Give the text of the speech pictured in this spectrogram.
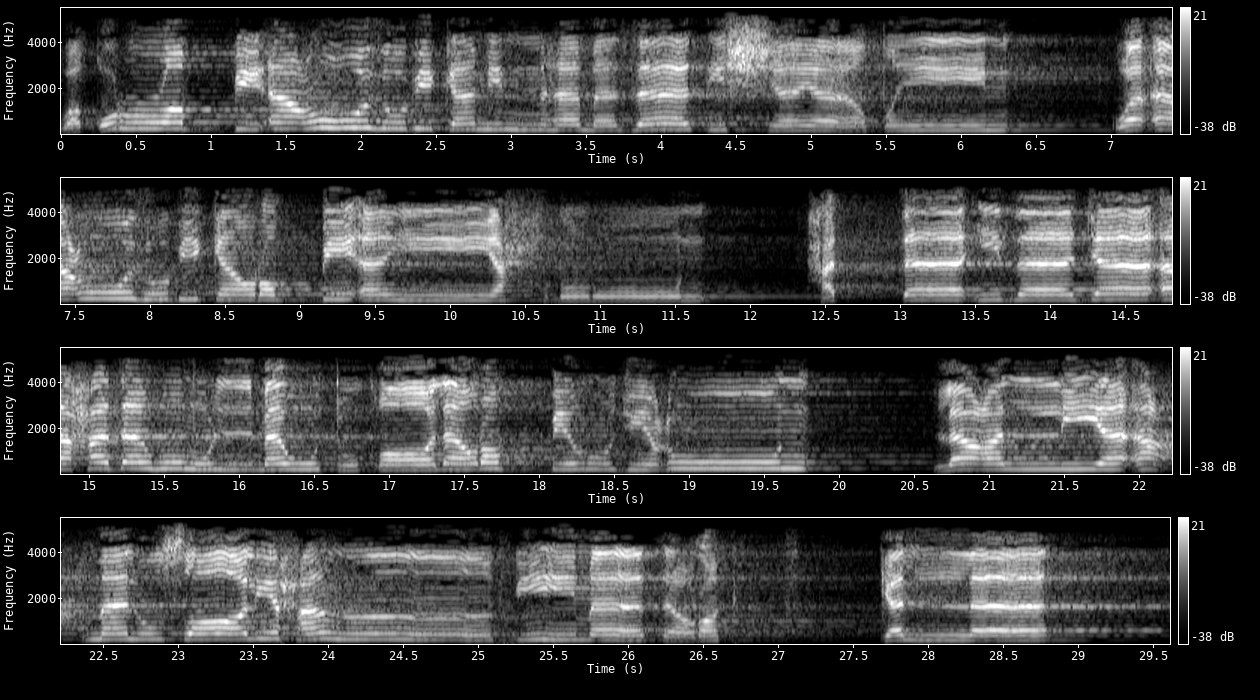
وقل رب أعوذ بك من همزات الشياطين وأعوذ بك رب أن يحضرون حتى إذا جاء أحدهم الموت قال رب ارجعون لعلي أعمل صالحا فيما تركت كلا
